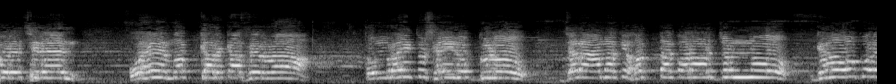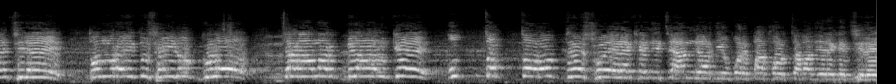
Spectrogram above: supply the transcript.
করেছিলেন ওহে মক্কার কাফেররা, তোমরাই তো সেই লোকগুলো যারা আমাকে হত্যা করার জন্য ঘেরাও করেছিলে। তোমরাই তো সেই লোকগুলো যারা আমার বিলালকে উত্তপ্ত রৌদ্রে শুয়ে রেখে নিচে আঙ্গার দিয়ে উপরে পাথর চাপা দিয়ে রেখেছিলে।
